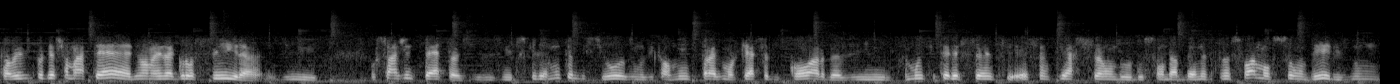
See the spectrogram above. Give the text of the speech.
Talvez talvez poderia chamar até de uma maneira grosseira de o Sgt. Peppers dos Smiths, que ele é muito ambicioso musicalmente, traz uma orquestra de cordas e é muito interessante essa ampliação do, do som da banda, transforma o som deles num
